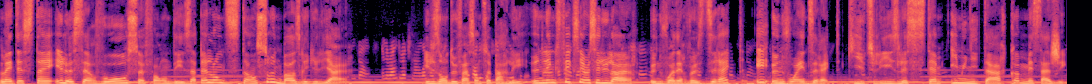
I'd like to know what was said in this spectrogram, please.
L'intestin et le cerveau se font des appels longue distance sur une base régulière. Ils ont deux façons de se parler, une ligne fixe et un cellulaire, une voie nerveuse directe et une voie indirecte, qui utilisent le système immunitaire comme messager.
